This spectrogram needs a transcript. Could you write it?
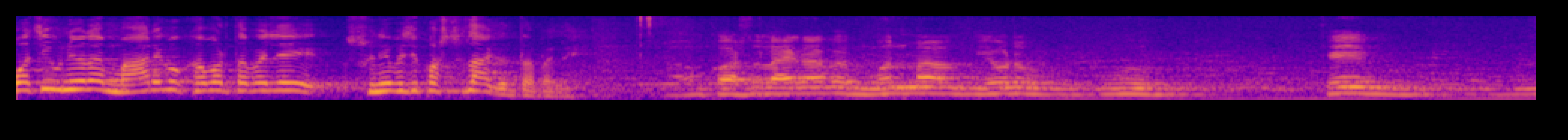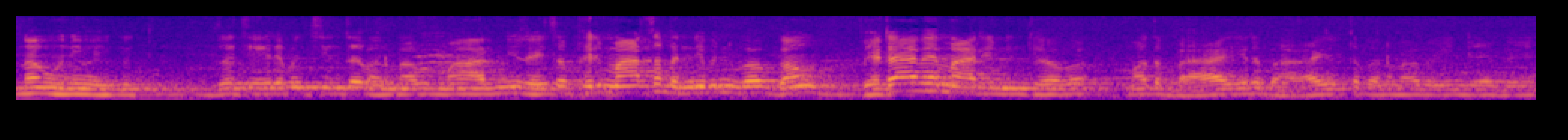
पछि उनीहरूलाई मारेको खबर तपाईँले सुनेपछि कस्तो लाग्यो तपाईँलाई? कस्तो लाग्यो अब मनमा एउटा केही नहुने भएको जतिखेर पनि चिन्ता भनौँ अब मार्ने रहेछ। फेरि मार्छ भन्ने पनि भयो। गाउँ भेटाए भए मारि पनि थियो अब। म त भागेर भागेर त भनौँ अब इन्डिया गएँ।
